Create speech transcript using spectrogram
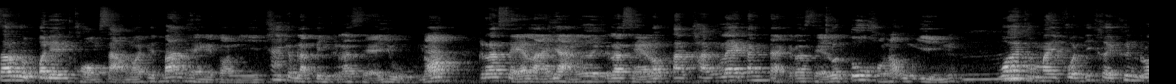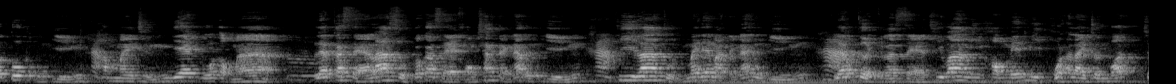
สรุปประเด็นของสาวน้อยเพชรบ้านแพงในตอนนี้ ค่ะที่กำลังเป็นกระแสอยู่เนาะกระแสหลายอย่างเลย กระแสเราตั้งครั้งแรกตั้งแต่กระแสรถตู้ของน้องอุ๋งอิงอืมว่าทำไมคนที่เคยขึ้นรถตู้กับอุ๋งอิงค่ะ ทำไมถึงแยกรถออกมา อ๋อ แล้วกระแสล่าสุดก็กระแสของช่างแต่งหน้าอุ๋งอิง ค่ะ ที่ล่าสุดไม่ได้มาแต่งหน้าให้อุ๋งอิง ค่ะแล้วเกิดกระแสที่ว่ามีคอมเมนต์มีโพสต์อะไรจนบอสโจ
